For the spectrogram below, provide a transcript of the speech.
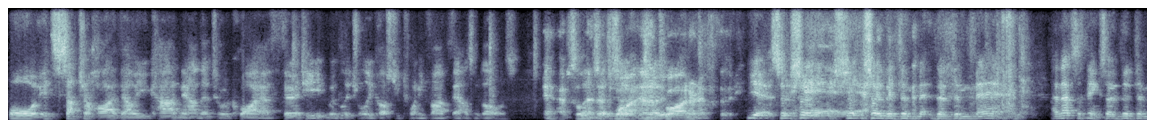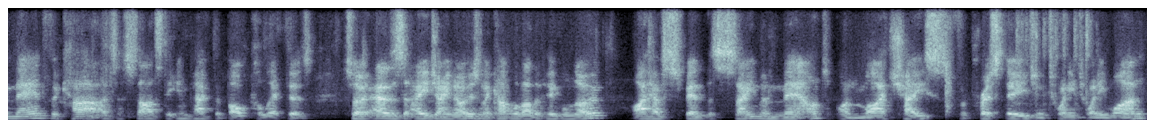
or it's such a high value card now that to acquire 30 would literally cost you $25,000. Yeah, absolutely. So- that's so- why, and that's why I don't have thirty. Yeah, so so so, so the dem- the demand, and that's the thing. So the demand for cards starts to impact the bulk collectors. So as AJ knows, and a couple of other people know, I have spent the same amount on my chase for Prestige in 2021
